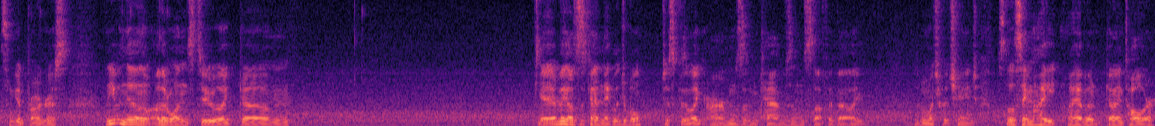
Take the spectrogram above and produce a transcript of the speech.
some good progress. And even the other ones too, like um, yeah, everything else is kind of negligible, just because like arms and calves and stuff like that. Like there's been much of a change. Still the same height. I haven't got any taller.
